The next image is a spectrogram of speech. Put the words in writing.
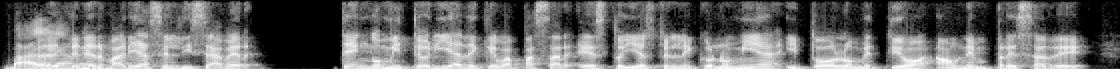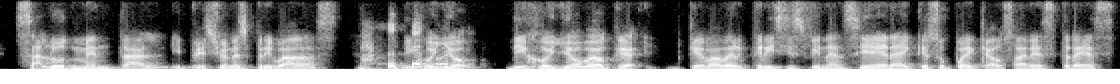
Vale. Tener varias, él dice, a ver, tengo mi teoría de que va a pasar esto y esto en la economía y todo lo metió a una empresa de salud mental y prisiones privadas. Dijo yo, dijo yo veo que, que va a haber crisis financiera y que eso puede causar estrés,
